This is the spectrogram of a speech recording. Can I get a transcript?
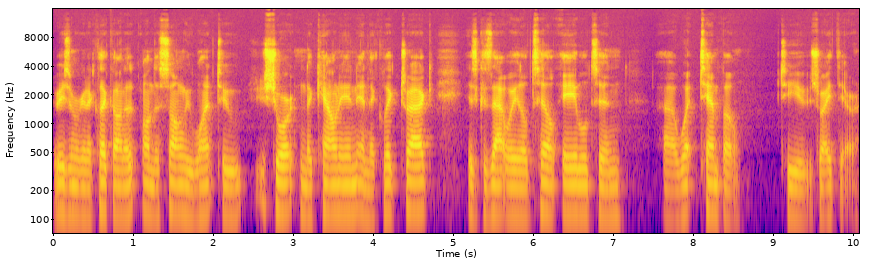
The reason we're going to click on it on the song we want to shorten the count in and the click track is because that way it'll tell Ableton uh, what tempo to use right there.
